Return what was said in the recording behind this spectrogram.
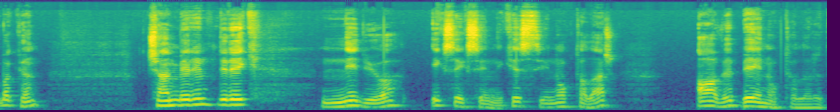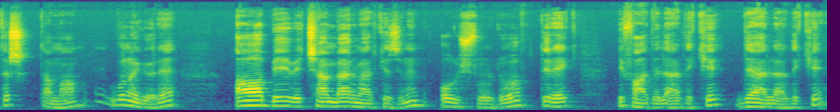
Bakın çemberin direkt ne diyor? X eksenini kestiği noktalar A ve B noktalarıdır. Tamam. Buna göre A, B ve çember merkezinin oluşturduğu direkt ifadelerdeki değerlerdeki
